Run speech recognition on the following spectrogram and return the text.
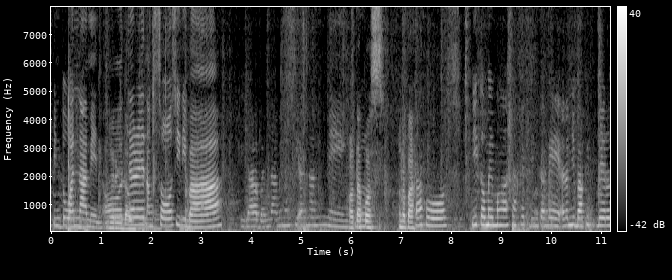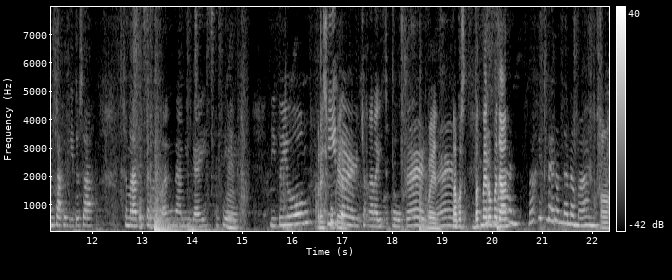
pintuan namin. Oh, taren, ang saucy, di ba? Ilaban namin ang CR namin, Neng. Oh, tapos, ano pa? Tapos, dito may mga sakit din kami. Alam niyo bakit meron sakit dito sa sa malapit sa lutuan namin, guys? Kasi Mm. Dito yung Rice cooker. heater tsaka rice cooker. Well, Ganun. tapos, ba't meron pa dyan? Bakit meron na naman? Oh.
